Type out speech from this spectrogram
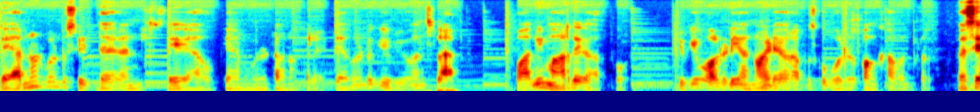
they are not going to sit there and say yeah okay I'm going to turn off the light they are going to give you one slap वो आदमी मार देगा आपको क्योंकि वो ऑलरेडी अनॉयड है और आप उसको बोल रहे हो पंखा बंद करो वैसे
